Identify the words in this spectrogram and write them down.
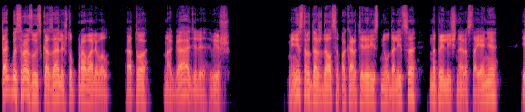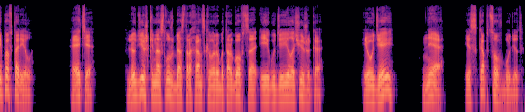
«Так бы сразу и сказали, чтоб проваливал, а то нагадили, вишь». Министр дождался, пока артиллерист не удалится на приличное расстояние, и повторил. «Эти — людишки на службе астраханского рыботорговца и Игудеила Чижика. Иудей? Не, из скопцов будет.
